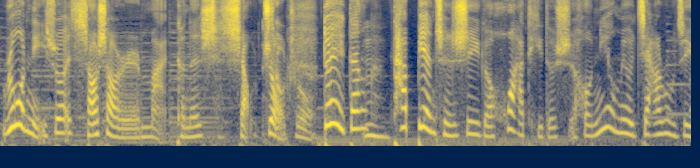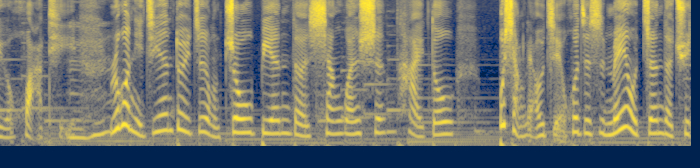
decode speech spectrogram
如果你说少少人买，可能是小众，小众对，当它变成是一个话题的时候，你有没有加入这个话题？如果你今天对这种周边的相关生态都不想了解，或者是没有真的去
